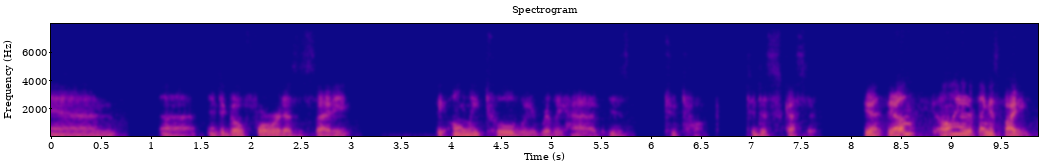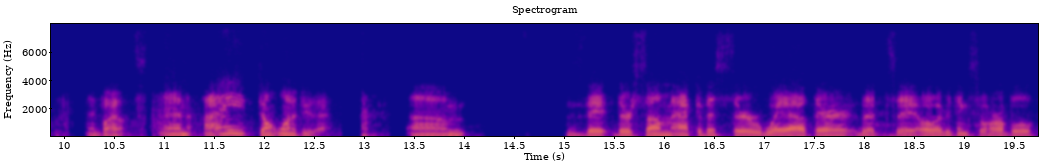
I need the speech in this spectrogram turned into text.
and, uh, and to go forward as a society, the only tool we really have is to talk, to discuss it the, the only other thing is fighting and violence. And I don't want to do that. Um, they, some activists that are way out there that say, oh, everything's so horrible.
